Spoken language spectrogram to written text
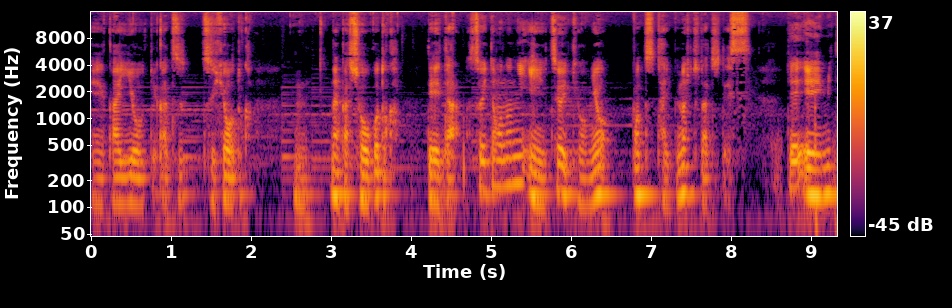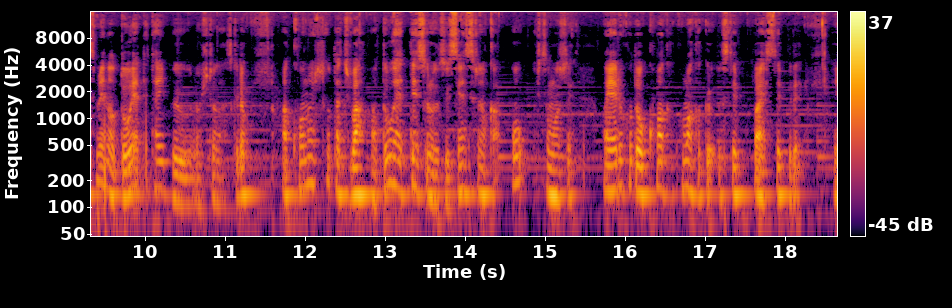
えー、概要というか図、図表とか、うん、なんか証拠とか、データ、そういったものに強い興味を持つタイプの人たちです。で、えー、三つ目のどうやってタイプの人なんですけど、まあ、この人たちは、ま、どうやってそれを実践するのかを質問して、まあ、やることを細かく細かくステップバイステップで、え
